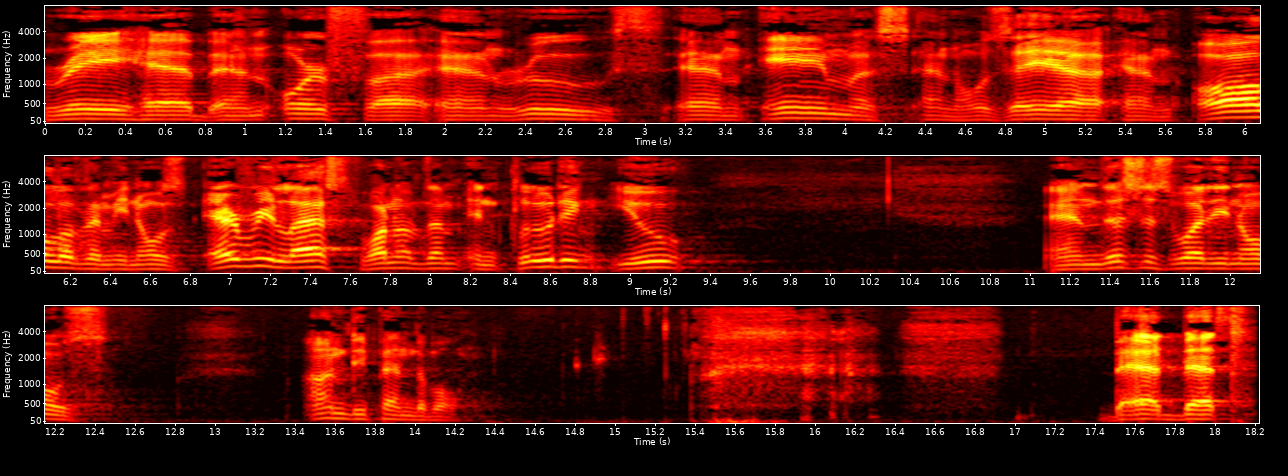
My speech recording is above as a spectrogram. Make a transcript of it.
Rahab and Orpha and Ruth and Amos and Hosea and all of them. He knows every last one of them, including you. And this is what he knows undependable. Bad bet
